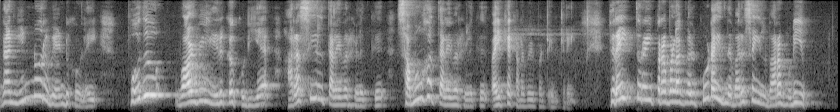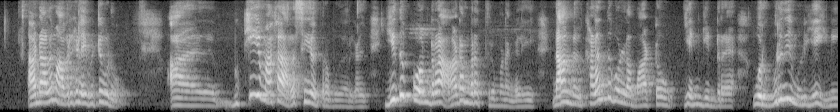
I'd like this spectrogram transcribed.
நான் இன்னொரு வேண்டுகோளை பொது வாழ்வில் இருக்கக்கூடிய அரசியல் தலைவர்களுக்கு சமூக தலைவர்களுக்கு வைக்க கடமைப்பட்டிருக்கிறேன். திரைத்துறை பிரபலங்கள் கூட இந்த வரிசையில் வர முடியும். ஆனாலும் அவர்களை விட்டு விடுவோம் முக்கியமாக அரசியல் பிரமுகர்கள் இது போன்ற ஆடம்பர திருமணங்களில் நாங்கள் கலந்து கொள்ள மாட்டோம் என்கின்ற ஒரு உறுதிமொழியை இனி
